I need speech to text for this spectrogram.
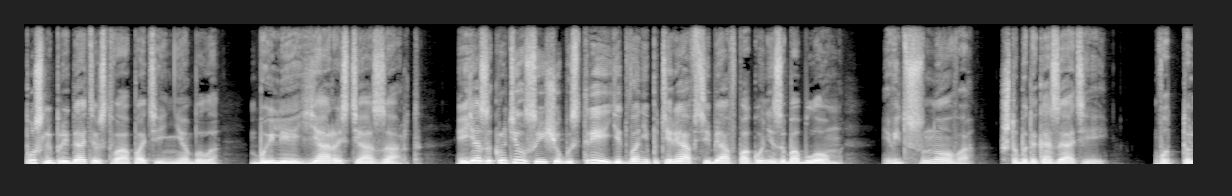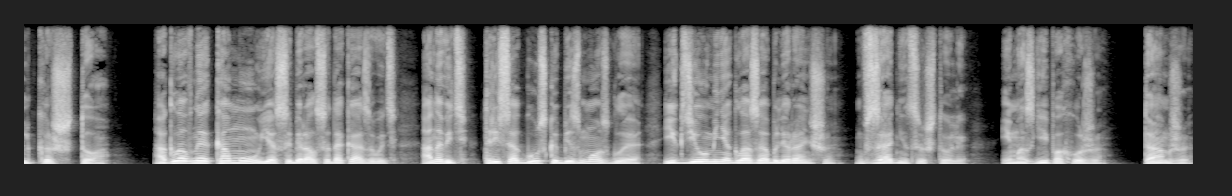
После предательства апатии не было. Были ярость и азарт. И я закрутился еще быстрее, едва не потеряв себя в погоне за баблом. И ведь снова, чтобы доказать ей, вот только что. А главное, кому я собирался доказывать? Она ведь трясогузка безмозглая. И где у меня глаза были раньше? В заднице, что ли? И мозги, похоже. Там же.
